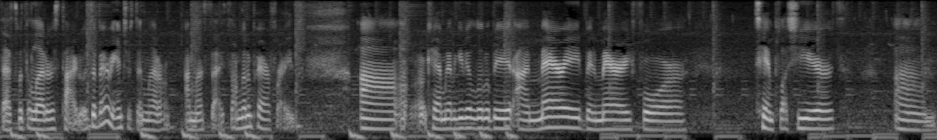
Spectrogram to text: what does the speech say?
That's what the letter is titled. It's a very interesting letter, I must say. So I'm going to paraphrase. Uh, okay, I'm to give you a little bit. I'm married, been married for 10 plus years um,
